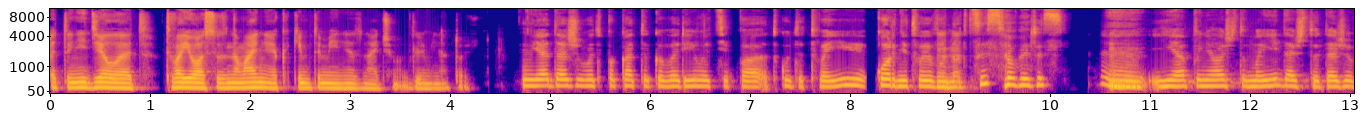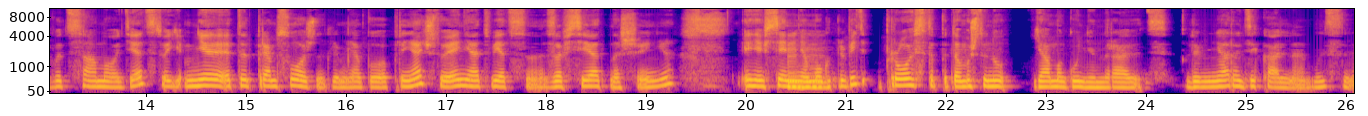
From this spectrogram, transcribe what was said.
это не делает твое осознавание каким-то менее значимым для меня точно. Я даже вот пока ты говорила, типа, откуда твои корни твоего mm-hmm. нарцисса выросли, Mm-hmm. Я поняла, что мои, да, что даже вот с самого детства, я, мне это прям сложно для меня было принять, что я не ответственна за все отношения, и не все mm-hmm. меня могут любить, просто потому что, ну, я могу не нравиться. Для меня радикальная мысль.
